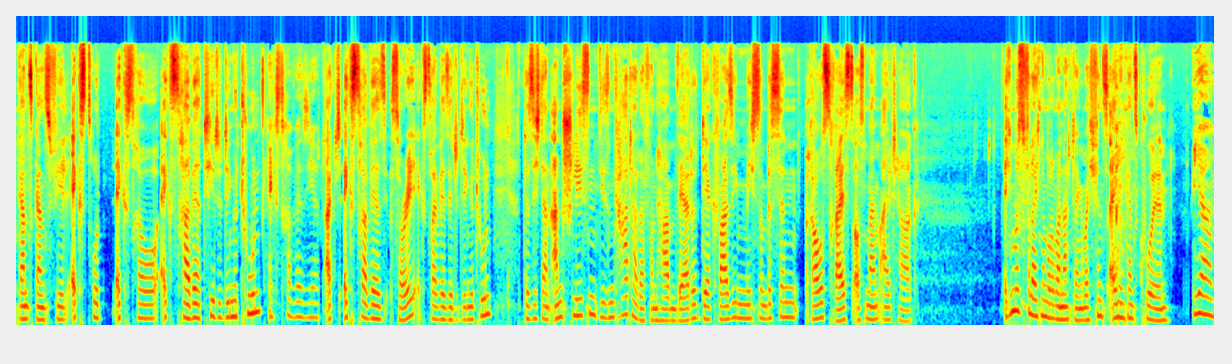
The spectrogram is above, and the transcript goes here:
ganz, ganz viel extra, extra, extravertierte Dinge tun, Extraversiert. Extraversi sorry, extraversierte Dinge tun, dass ich dann anschließend diesen Kater davon haben werde, der quasi mich so ein bisschen rausreißt aus meinem Alltag. Ich muss vielleicht nochmal drüber nachdenken, aber ich finde es eigentlich ganz cool. Ja,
